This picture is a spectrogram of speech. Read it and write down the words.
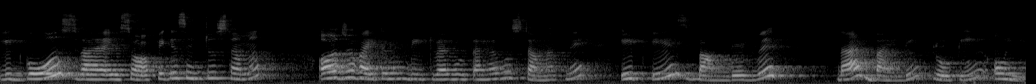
it goes via oesophagus into stomach और जो वाइटामिन बी ट्वेल्व होता है, वो स्टमक में it is bounded with that binding protein only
